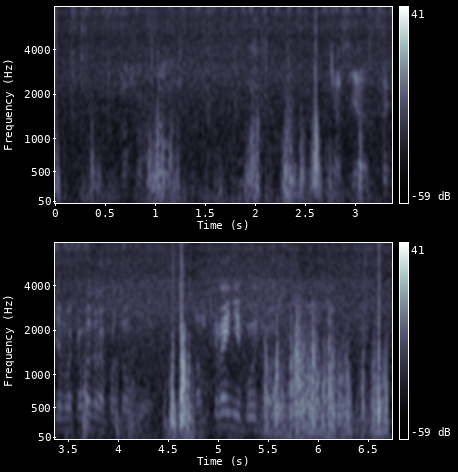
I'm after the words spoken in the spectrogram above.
Ну что, готовы? Сейчас я с этим локомотором потом э, буду. Там крайне будет ваш.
